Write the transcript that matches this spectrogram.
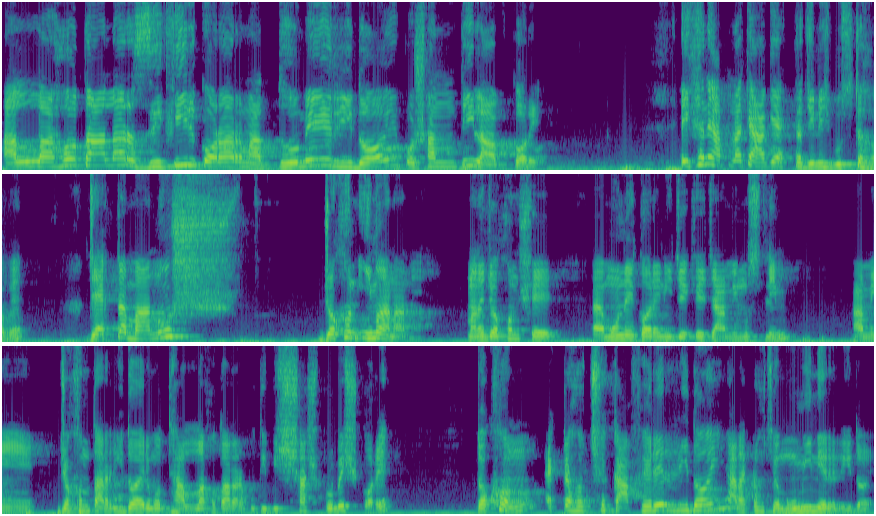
আল্লাহ তাআলার জিকির করার মাধ্যমে হৃদয় প্রশান্তি লাভ করে। এখানে আপনাকে আগে একটা জিনিস বুঝতে হবে যে একটা মানুষ যখন ইমান আনে মানে যখন সে মনে করে নিজেকে যে আমি মুসলিম, আমি যখন তার হৃদয়ের মধ্যে আল্লাহ তালার প্রতি বিশ্বাস প্রবেশ করে, তখন একটা হচ্ছে কাফেরের হৃদয় আর একটা হচ্ছে মুমিনের হৃদয়।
